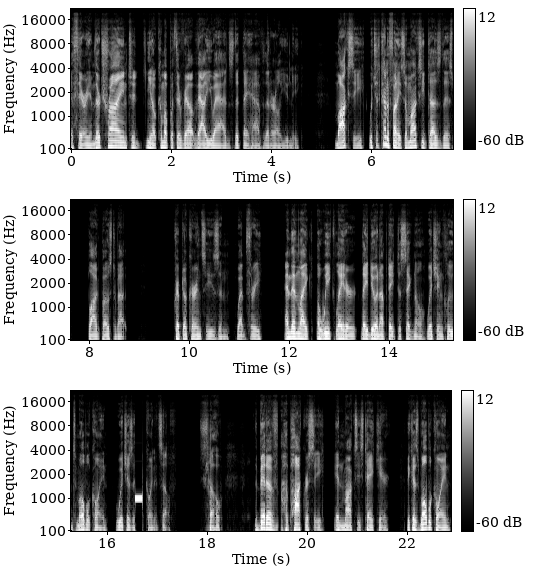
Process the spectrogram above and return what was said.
Ethereum. They're trying to, you know, come up with their value adds that they have that are all unique. Moxie, which is kind of funny. So Moxie does this blog post about cryptocurrencies and Web3. And then like a week later, they do an update to Signal, which includes MobileCoin, which is a coin itself. So the bit of hypocrisy in Moxie's take here, because MobileCoin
